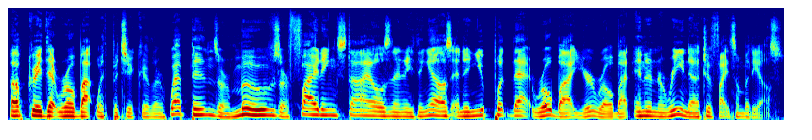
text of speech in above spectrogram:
upgrade that robot with particular weapons or moves or fighting styles and anything else, and then you put that robot, your robot, in an arena to fight somebody else.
